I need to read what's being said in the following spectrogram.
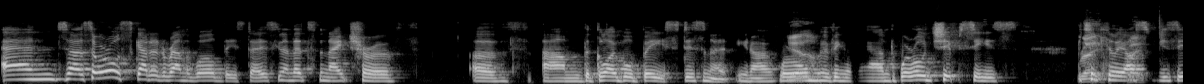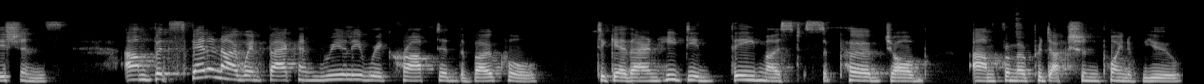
And uh, so we're all scattered around the world these days. You know, that's the nature of of um, the global beast, isn't it? You know, we're yeah. all moving around. We're all gypsies particularly right, us right. musicians. Um, but Sven and I went back and really recrafted the vocal together, and he did the most superb job um, from a production point of view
